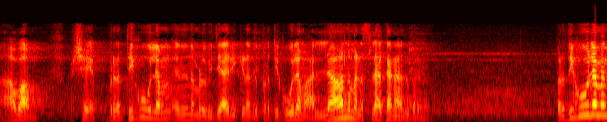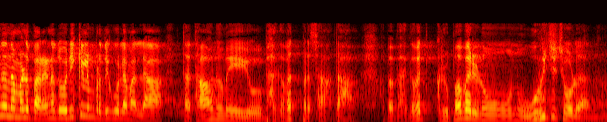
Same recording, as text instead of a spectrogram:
ആവാം. പക്ഷേ പ്രതികൂലം എന്ന് നമ്മൾ വിചാരിക്കുന്നത് പ്രതികൂലമല്ല എന്ന് മനസ്സിലാക്കാനാണ് അത് പറയുന്നത്. പ്രതികൂലമെന്ന് നമ്മൾ പറയണത് ഒരിക്കലും പ്രതികൂലമല്ല. തഥാനുമേയോ ഭഗവത് പ്രസാദ. അപ്പൊ ഭഗവത് കൃപ വരണോ എന്ന് ഊഹിച്ചോളുക എന്നാണ്.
